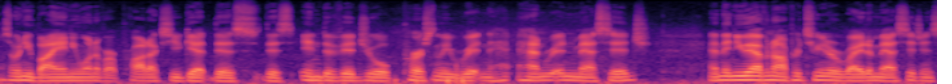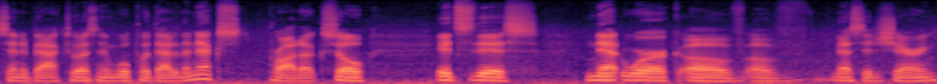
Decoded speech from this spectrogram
So when you buy any one of our products, you get this this individual, personally written, handwritten message, and then you have an opportunity to write a message and send it back to us, and then we'll put that in the next product. So it's this network of of message sharing,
